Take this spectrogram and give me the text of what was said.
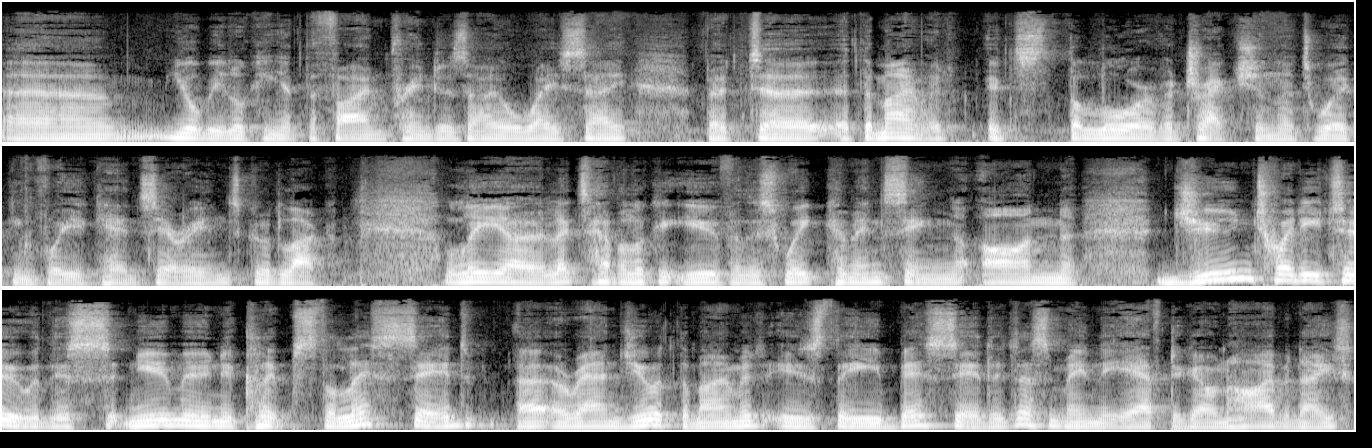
Um, you'll be looking at the fine print, as I always say, but uh, at the moment, it's the law of attraction that's working for you, Cancerians. Good luck. Leo, let's have a look at you for this week, commencing on June 22 with this new moon eclipse. The less said uh, around around you at the moment is the best said. It doesn't mean that you have to go and hibernate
